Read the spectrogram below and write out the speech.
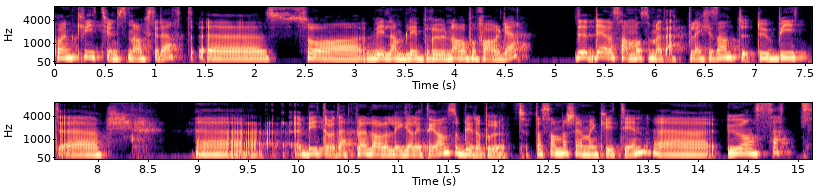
På en hvitvin som er oksidert, så vil den bli brunere på farge. Det, er det samme som et eple. ikke sant? Du, biter en bit av et eple, lar det ligge litt, så blir det brunt. Det samme skjer med en hvitvin. uansett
